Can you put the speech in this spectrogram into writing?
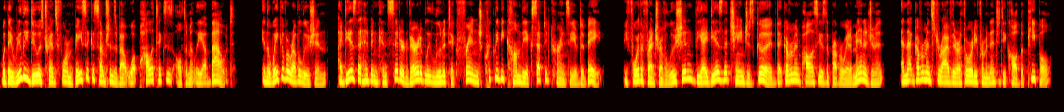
What they really do is transform basic assumptions about what politics is ultimately about. In the wake of a revolution, ideas that had been considered veritably lunatic fringe quickly become the accepted currency of debate. Before the French Revolution, the ideas that change is good, that government policy is the proper way to manage it, and that governments derive their authority from an entity called the people,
